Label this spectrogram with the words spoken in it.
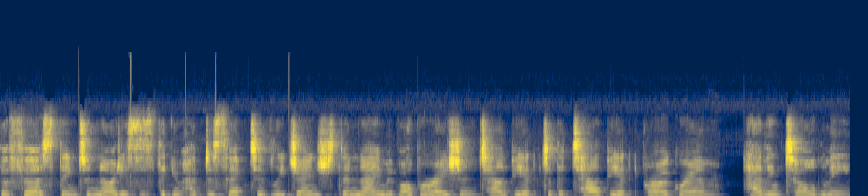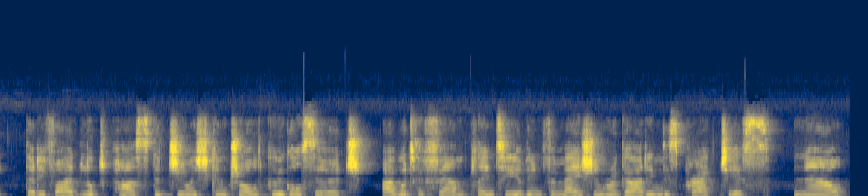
the first thing to notice is that you have deceptively changed the name of Operation Talpiot to the Talpiot program, having told me that if I'd looked past the Jewish controlled Google search, I would have found plenty of information regarding this practice. Now,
